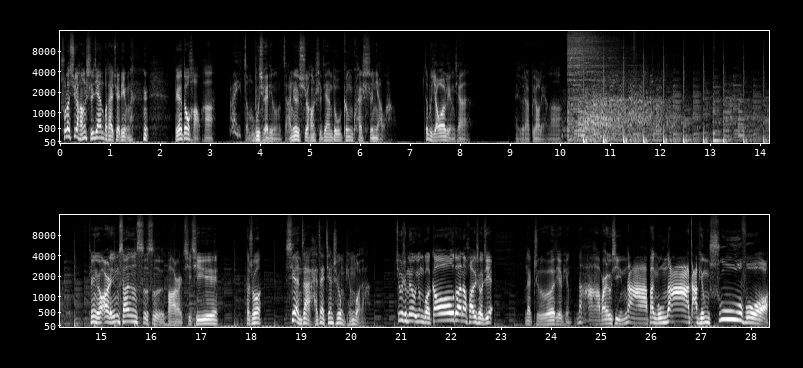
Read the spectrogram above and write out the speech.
除了续航时间不太确定，别的都好哈。哎，怎么不确定？咱这续航时间都更快十年了，这不遥遥领先？哎，有点不要脸了啊！听友二零三四四八二七七，他说现在还在坚持用苹果的，就是没有用过高端的华为手机。那折叠屏，那玩游戏，那办公，那大屏舒服。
